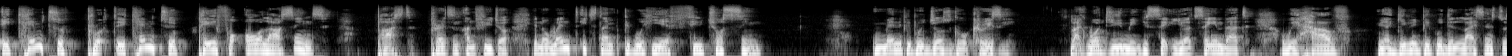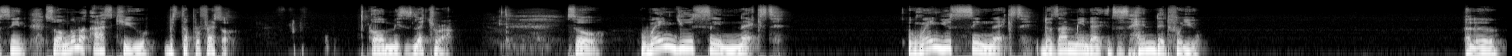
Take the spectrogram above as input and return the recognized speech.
It came to it came to pay for all our sins, past, present, and future. You know, when each time people hear future sin, many people just go crazy. Like, what do you mean? You say you are saying that we have we are giving people the license to sin. So I'm going to ask you, Mr. Professor, or Mrs. Lecturer. So when you sin next, when you sin next, does that mean that it is ended for you? Hello?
